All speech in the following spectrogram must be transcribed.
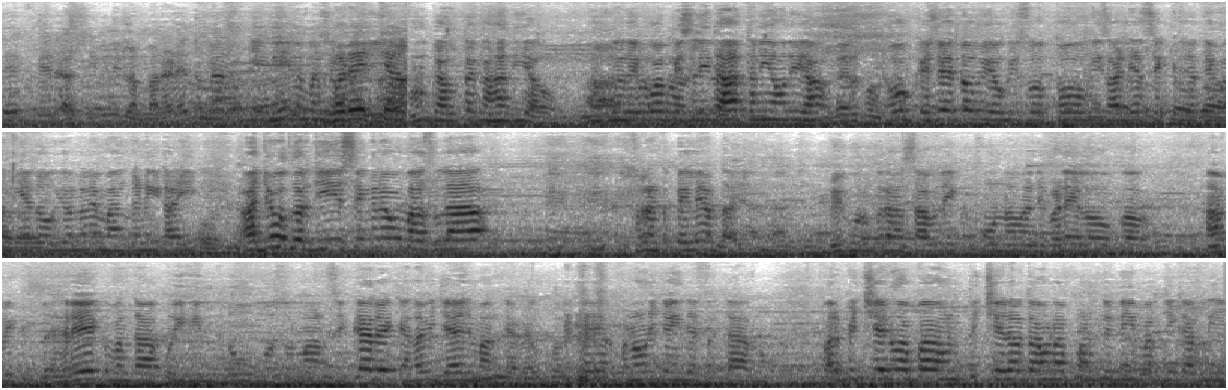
ਤੇ ਫਿਰ ਅਸੀਂ ਵੀ ਨਹੀਂ ਲੰਮਾ ਰਹਿਣੇ। ਤਾਂ ਮੈਂ ਟੀਵੀ ਤੇ ਬੜੇ ਚਾ ਹੁਣ ਗੱਲ ਤਾਂ ਕਹਾਂ ਦੀ ਆਓ ਉਹਨਾਂ ਦੇ ਕੋਈ ਪਿਛਲੀ ਤਾਂ ਹੱਥ ਨਹੀਂ ਆਉਂਦੀ ਹਾਂ ਉਹ ਕਿਸੇ ਤੋਂ ਵੀ ਹੋਗੀ ਸੋਥੋਂ ਹੋਗੀ ਸਾਡੀਆਂ ਸਿੱਖ ਜਥੇਬੰਦੀਆਂ ਤੋਂ ਹੋਗੀ ਉਹਨਾਂ ਨੇ ਮੰਗ ਨਹੀਂ ਠਾਈ ਅੱਜ ਉਹ ਗੁਰਜੀਤ ਸਿੰਘ ਨੇ ਉਹ ਮਸਲਾ ਫਰੰਟ ਤੇ ਲਿਆਂਦਾ ਜਾਂਦਾ ਵੀ ਗੁਰੂ ਗ੍ਰੰਥ ਸਾਹਿਬ ਦੇ ਇੱਕ ਫੋਨਾਂ 'ਚ ਬੜੇ ਲੋਕ ਹਾਂ ਵੀ ਹਰੇਕ ਬੰਦਾ ਕੋਈ ਹਿੰਦੂ ਮੁਸਲਮਾਨ ਸਿੱਖ ਹਰੇ ਕਹਿੰਦਾ ਵੀ ਜਾਇਜ਼ ਮੰਨ ਲਿਆ ਬਿਲਕੁਲ। ਇਹ ਯਾਰ ਬਣਾਉਣੀ ਚਾਹੀਦੀ ਹੈ ਸਰਕਾਰ ਨੂੰ। ਪਰ ਪਿੱਛੇ ਨੂੰ ਆਪਾਂ ਹੁਣ ਪਿੱਛੇ ਦਾ ਤਾਂ ਹੁਣ ਆਪਾਂ ਨੂੰ ਜਿੰਨੀ ਮਰਜ਼ੀ ਕਰ ਲਈ।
